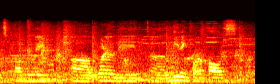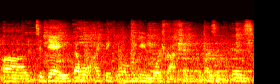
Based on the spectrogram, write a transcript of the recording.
It's probably uh, one of the uh, leading protocols uh, today that will I think will only gain more traction because it is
